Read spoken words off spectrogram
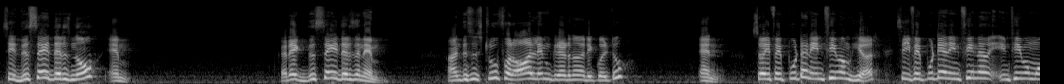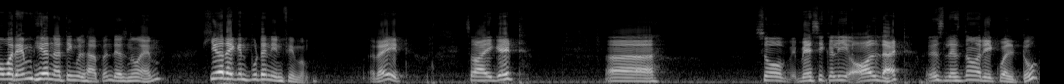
See this side there is no m correct this side there is an m and this is true for all m greater than or equal to n. So, if I put an infimum here see if I put an infimum, infimum over m here nothing will happen there is no m here I can put an infimum right. So, I get uh, so basically all that is less than or equal to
